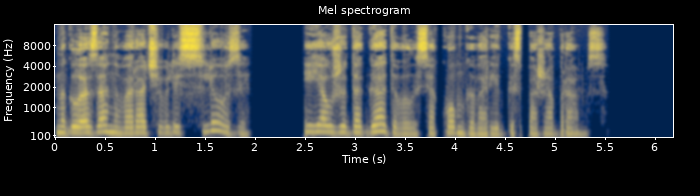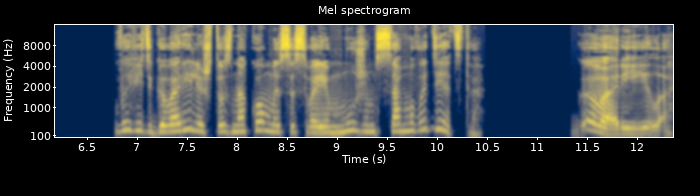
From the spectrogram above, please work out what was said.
на глаза наворачивались слезы, и я уже догадывалась, о ком говорит госпожа Брамс. «Вы ведь говорили, что знакомы со своим мужем с самого детства?» «Говорила,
